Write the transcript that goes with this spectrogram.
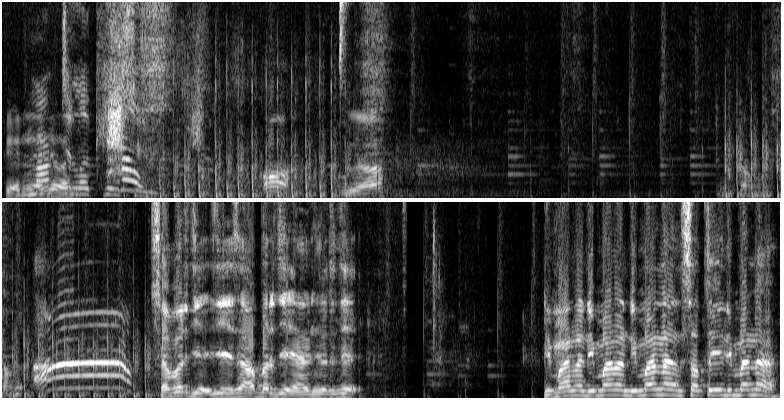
Biarin aja. Marked a Mas. location. Oh, ya. Bentang-bentang. Ah! Sabar Je, Je, sabar Je, anjir Je. Di mana? Di mana? Di mana? Satunya di mana?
